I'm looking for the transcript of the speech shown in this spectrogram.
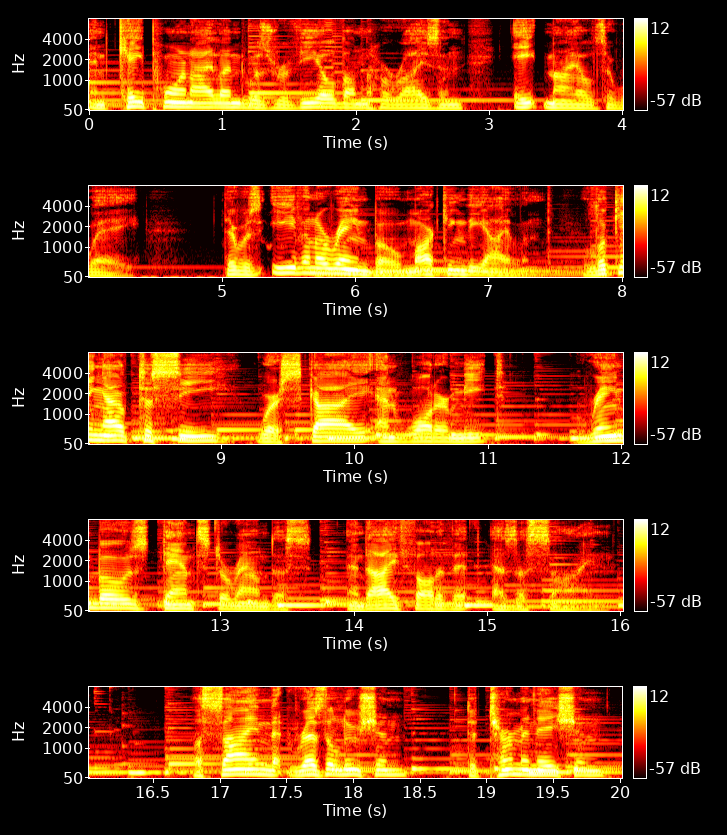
and Cape Horn Island was revealed on the horizon eight miles away. There was even a rainbow marking the island. Looking out to sea, where sky and water meet, rainbows danced around us, and I thought of it as a sign. A sign that resolution, determination,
